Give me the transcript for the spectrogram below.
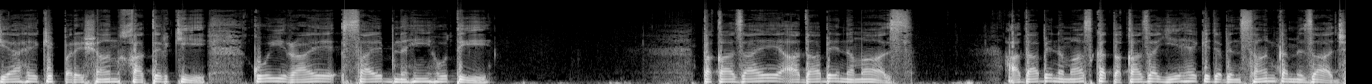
گیا ہے کہ پریشان خاطر کی کوئی رائے صائب نہیں ہوتی۔ تقاضائے آداب نماز۔ آداب نماز کا تقاضا یہ ہے کہ جب انسان کا مزاج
